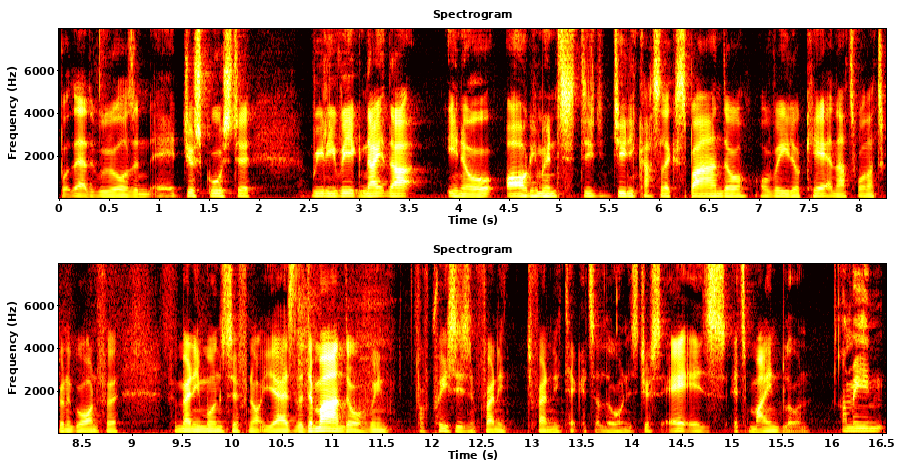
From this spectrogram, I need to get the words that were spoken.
but they're the rules, and it just goes to really reignite that you know, argument, did, did Newcastle expand or, or relocate? And that's one that's going to go on for, for many months, if not years. The demand, though, I mean, for pre-season friendly friendly tickets alone is just it is it's mind blowing. I mean,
